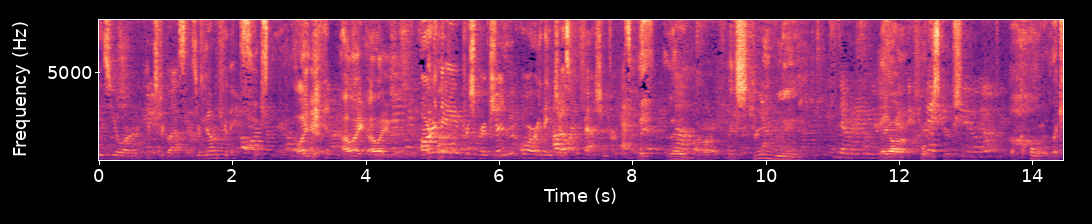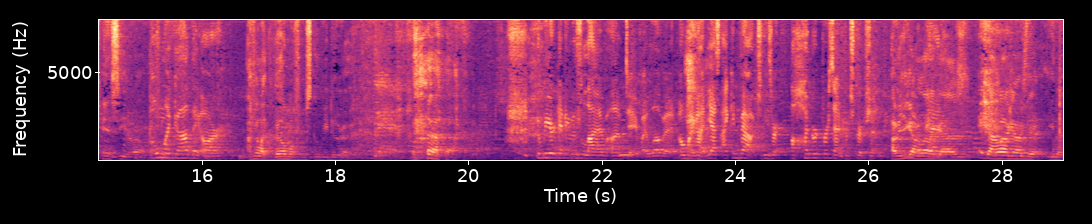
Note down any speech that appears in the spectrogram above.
is your hipster glasses. You're known for this. Hipster. I like that. I like I like that. Are they prescription or are they just for fashion purposes? They they are extremely. They are for prescription. Of course, I can't see it all. Oh my God, they are. I feel like Velma from Scooby Doo right now. We are getting this live on tape. I love it. Oh my God, yes, I can vouch. These are 100% prescription. I mean, you got a lot of guys. You got a lot of guys that you know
